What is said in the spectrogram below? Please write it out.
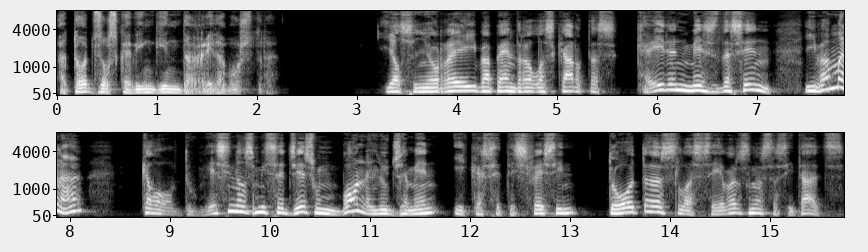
a tots els que vinguin darrere vostre. I el senyor rei va prendre les cartes, que eren més de cent, i va manar que el duguessin els missatgers un bon allotjament i que satisfessin totes les seves necessitats.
